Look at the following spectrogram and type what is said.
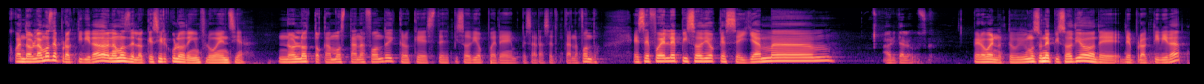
cuando hablamos de proactividad hablamos de lo que es círculo de influencia. No lo tocamos tan a fondo y creo que este episodio puede empezar a ser tan a fondo. Ese fue el episodio que se llama... Ahorita lo busco. Pero bueno, tuvimos un episodio de, proactividad.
